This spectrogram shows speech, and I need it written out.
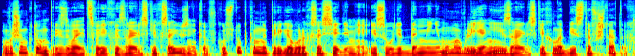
Вашингтон призывает своих израильских союзников к уступкам на переговорах с соседями и сводит до минимума влияние израильских лоббистов в Штатах.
